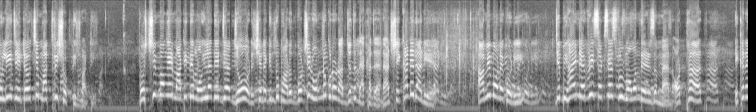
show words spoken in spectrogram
বলি যে এটা হচ্ছে মাতৃশক্তির মাটি। পশ্চিমবঙ্গের মাটিতে মহিলাদের যা জোর সেটা কিন্তু ভারতবর্ষের অন্য কোনো রাজ্যতে দেখা যায় না। আর সেখানে দাঁড়িয়ে আমি মনে করি যে behind every successful woman there is a man অর্থাৎ এখানে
